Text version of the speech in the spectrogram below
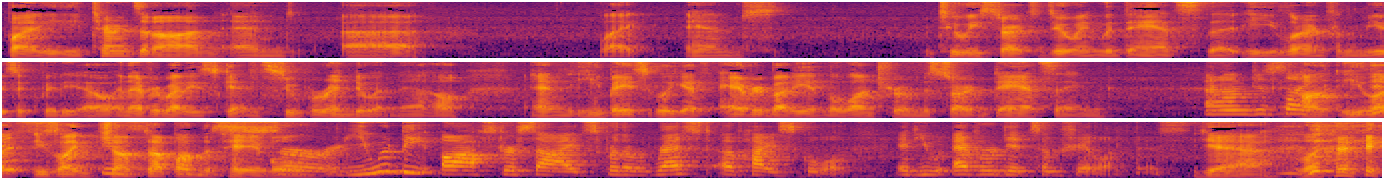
But he turns it on and, uh, like, and Twoie starts doing the dance that he learned from the music video, and everybody's getting super into it now. And he basically gets everybody in the lunchroom to start dancing. And I'm just like, On- he, like- this he's, like, jumped up on the table. absurd. You would be ostracized for the rest of high school if you ever did some shit like this. Yeah, like,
